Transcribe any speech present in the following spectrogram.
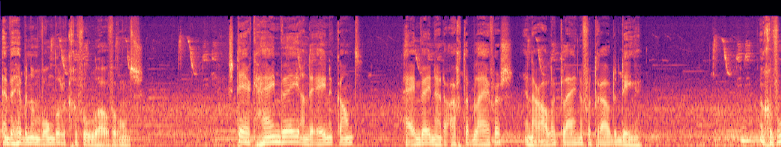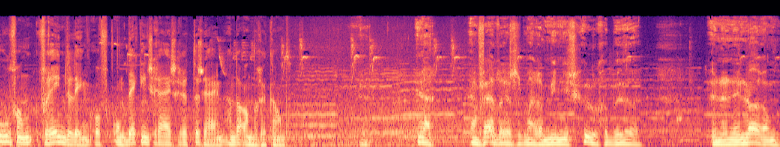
en we hebben een wonderlijk gevoel over ons. Sterk heimwee aan de ene kant, heimwee naar de achterblijvers en naar alle kleine vertrouwde dingen. Een gevoel van vreemdeling of ontdekkingsreiziger te zijn aan de andere kant. Ja, en verder is het maar een minuscuul gebeuren. In een enorm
